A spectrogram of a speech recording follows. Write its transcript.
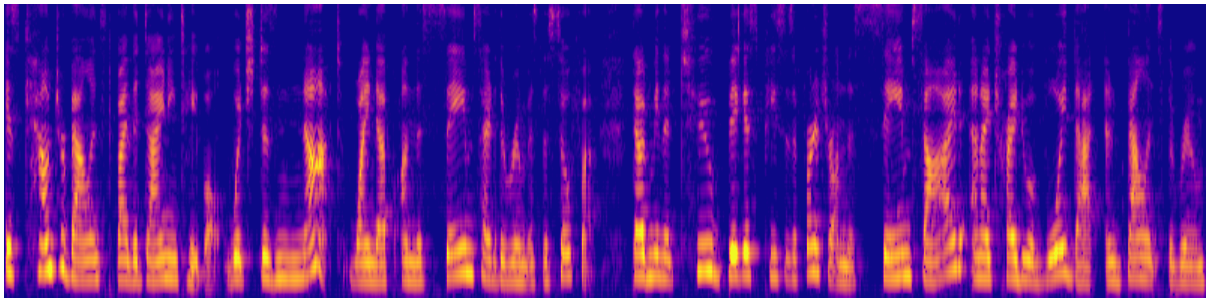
is counterbalanced by the dining table, which does not wind up on the same side of the room as the sofa. That would mean the two biggest pieces of furniture on the same side, and I tried to avoid that and balance the room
